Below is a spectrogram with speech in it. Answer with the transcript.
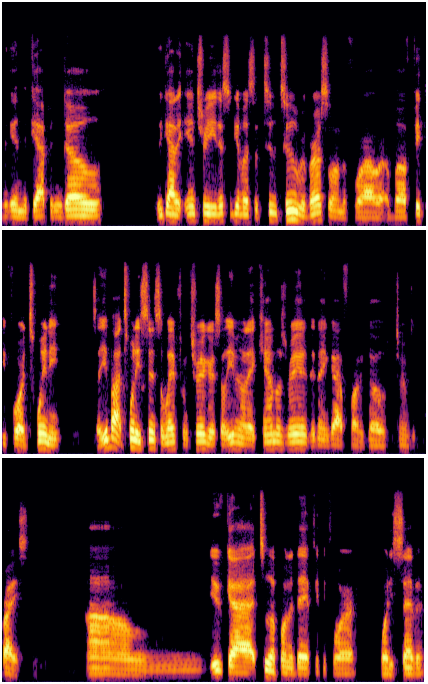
We're getting the gap and go. We got an entry. This will give us a 2-2 reversal on the four hour above 54.20. So you're about 20 cents away from trigger. So even though that candle's red, it ain't got far to go in terms of price. Um, you've got two up on the day at 54.47.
